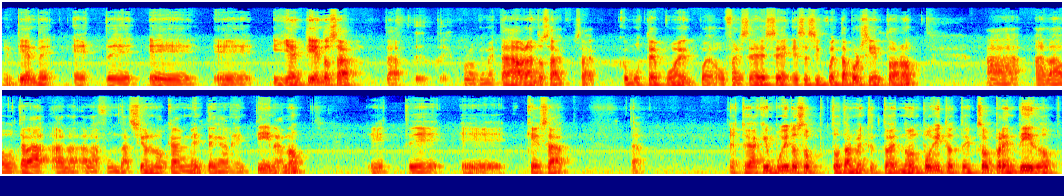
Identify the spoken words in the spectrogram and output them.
¿Entiendes? Este, eh, eh, y ya entiendo, o sea, por lo que me estás hablando, o sea, cómo usted puede pues, ofrecer ese, ese 50%, ¿no? A, a, la otra, a la, a la, fundación localmente en Argentina, ¿no? Este, eh, que, o sea, estoy aquí un poquito, totalmente, no un poquito, estoy sorprendido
